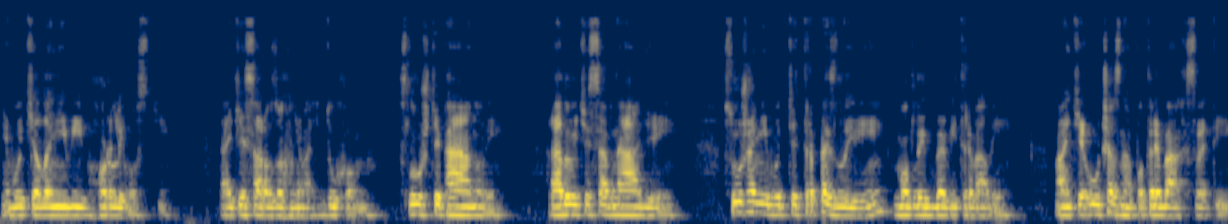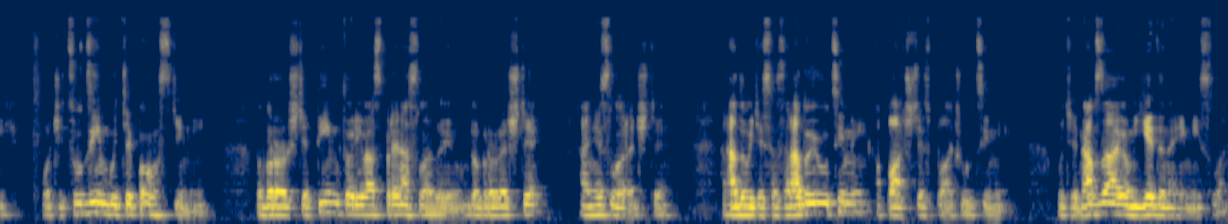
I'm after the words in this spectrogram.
Nebuďte leniví v horlivosti. Dajte sa rozohňovať duchom. Slúžte pánovi. Radujte sa v nádeji. V súžení buďte trpezliví, v modlitbe vytrvalí. Majte účasť na potrebách svetých. Voči cudzím buďte pohostinní. Dobrorečte tým, ktorí vás prenasledujú. Dobrorečte a nezlorečte. Radujte sa s radujúcimi a plačte s plačúcimi. Buďte navzájom jednej mysle.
